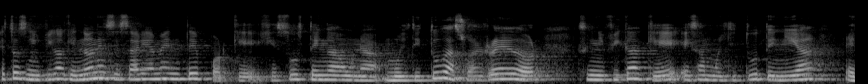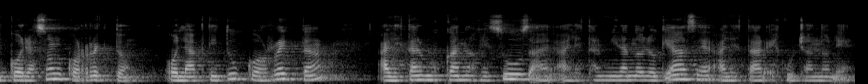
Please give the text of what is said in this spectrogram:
esto significa que no necesariamente porque Jesús tenga una multitud a su alrededor, significa que esa multitud tenía el corazón correcto o la actitud correcta al estar buscando a Jesús, al, estar mirando lo que hace, al estar escuchándole.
